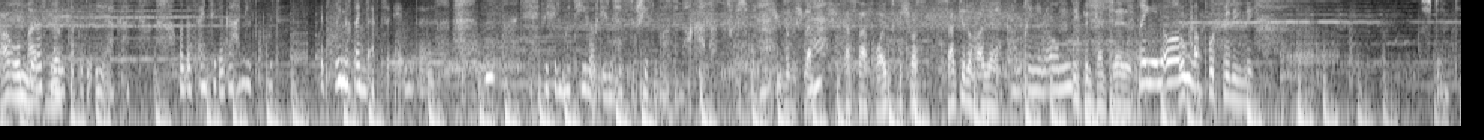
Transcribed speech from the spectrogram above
Warum Du hast nur eine Dirk- kaputte Ehe erkannt und als einziger gehandelt gut. Jetzt bring doch dein Werk zu Ende. Hm? Wie viele Motive auf diesen Hals zu schießen brauchst du noch, komm. Du bist aber nicht übergeschnappt. Das war Freuds Geschoss. Sagt ihr doch alle. Komm, bring ihn um. Ich bin kein Tell. Bring ihn um. So kaputt bin ich nicht. Stimmt.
